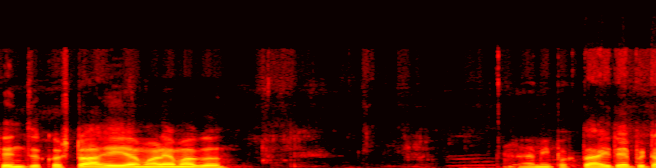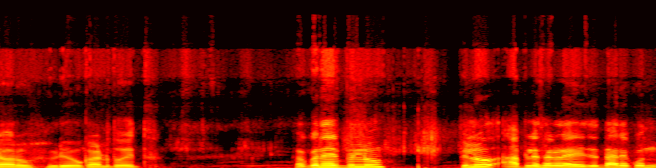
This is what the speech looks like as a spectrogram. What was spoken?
त्यांचं कष्ट आहे या माळ्यामागं. आम्ही फक्त आई त्या पिठावर व्हिडिओ काढतोय. हो कोण आहे पिल्लू? पिल्लू आपल्या सगळ्या ह्याचे दारे कोण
